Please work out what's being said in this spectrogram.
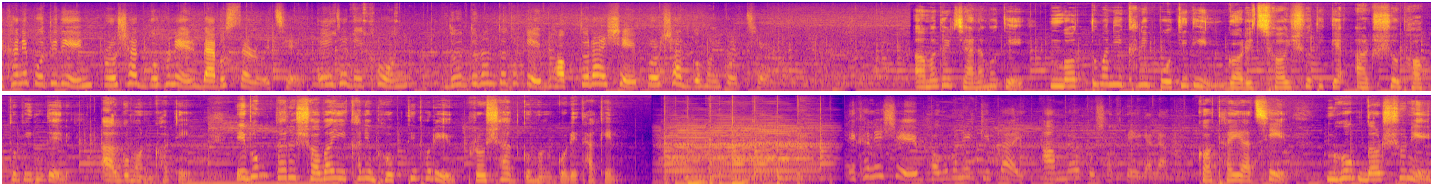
এখানে প্রতিদিন প্রসাদ গ্রহণের ব্যবস্থা রয়েছে। এই যে দেখুন দূর দূরান্ত থেকে ভক্তরা এসে প্রসাদ গ্রহণ করছে। আমাদের জানা মতে বর্তমানে এখানে প্রতিদিন গড়ে ছয়শো থেকে আটশো ভক্তবৃন্দের আগমন ঘটে এবং তারা সবাই এখানে ভক্তি ভরে প্রসাদ গ্রহণ করে থাকেন। এখানে এসে ভগবানের কৃপায় আমরাও প্রসাদ পেয়ে গেলাম। কথাই আছে ভোগ দর্শনে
